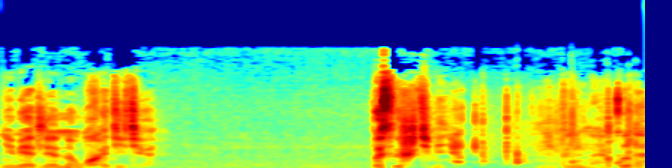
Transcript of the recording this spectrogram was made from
Немедленно уходите. Вы слышите меня? Не понимаю, куда?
